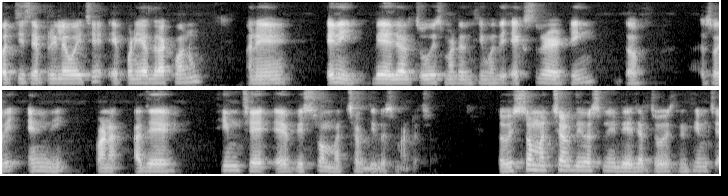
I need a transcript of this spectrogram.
પચીસ એપ્રિલે હોય છે, એ પણ યાદ રાખવાનું. અને એની બે હજાર ચોવીસ માટેની થીમ હતી એક્સલરેટિંગ ધ સોરી એની પણ આજે થીમ છે એ વિશ્વ મચ્છર દિવસ માટે છે. તો વિશ્વ મચ્છર દિવસની બે હજાર ચોવીસની થીમ છે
